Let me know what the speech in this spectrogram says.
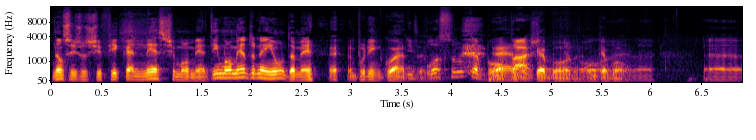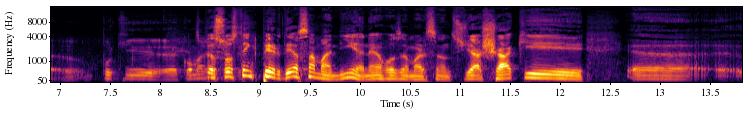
não se justifica neste momento, em momento nenhum também, por enquanto. Imposto nunca é bom, É, taxa nunca é bom, né? nunca é bom. né? É, porque, é, como As gente pessoas têm que perder essa mania, né, Rosemar Santos, de achar que é,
